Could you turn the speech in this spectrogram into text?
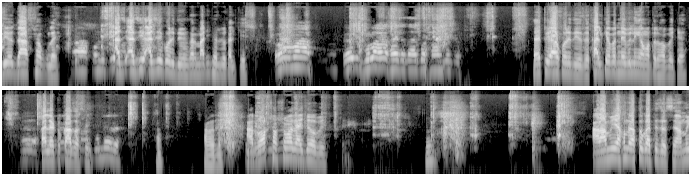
দিয়ে যা আছে সবগুলো আজ আজ আজ করে দিবেন কারণ মাটি ফেলবে কালকে। একটু। ইয়া করে দিয়ে দেবে কালকে আবার নেবেলিং আমাদের হবে এটা। কাল একটু কাজ আছে। ভালো তো। আর রড সবসময় যাইতে হবে। আর আমি এখন এত গাতে যাচ্ছি আমি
